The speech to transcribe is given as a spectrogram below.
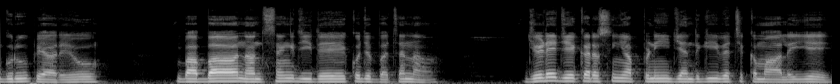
ਗੁਰੂ ਪਿਆਰਿਓ, ਬਾਬਾ ਆਨੰਦ ਸਿੰਘ ਜੀ ਦੇ ਕੁਝ ਬਚਨ ਆ। ਜਿਹੜੇ ਜੇਕਰ ਅਸੀਂ ਆਪਣੀ ਜ਼ਿੰਦਗੀ ਵਿੱਚ ਕਮਾ ਲਈਏ,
